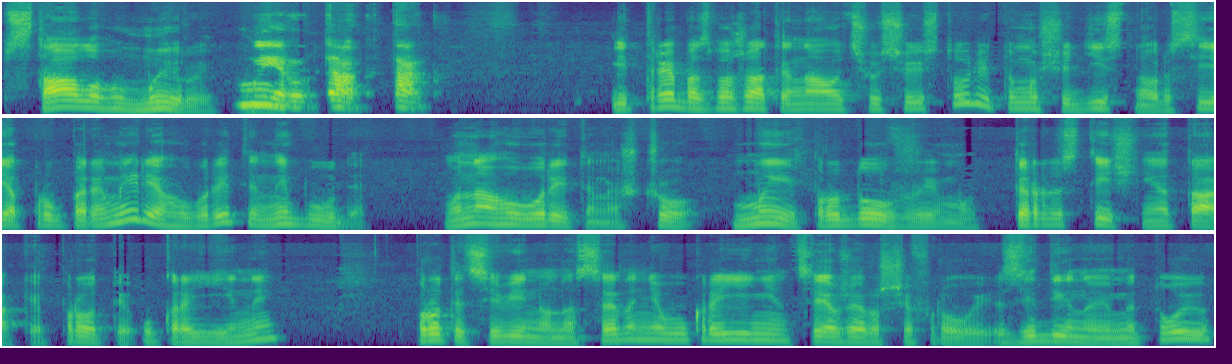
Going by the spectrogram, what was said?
сталого миру. Миру, так, так. І треба зважати на оцю всю історію, тому що дійсно Росія про перемир'я говорити не буде. Вона говоритиме, що ми продовжуємо терористичні атаки проти України, проти цивільного населення в Україні. Це я вже розшифровую з єдиною метою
